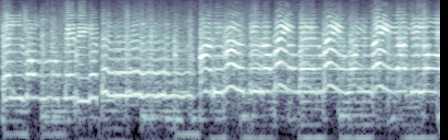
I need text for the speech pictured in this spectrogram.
செல்வம் பெரியது. அறிவு திறமை நேர்மை உண்மை அகிலம்.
